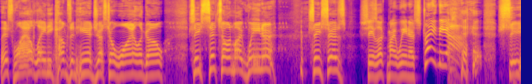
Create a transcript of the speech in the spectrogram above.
this wild lady comes in here just a while ago. She sits on my wiener. She says She looked my wiener straight in the eye! she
